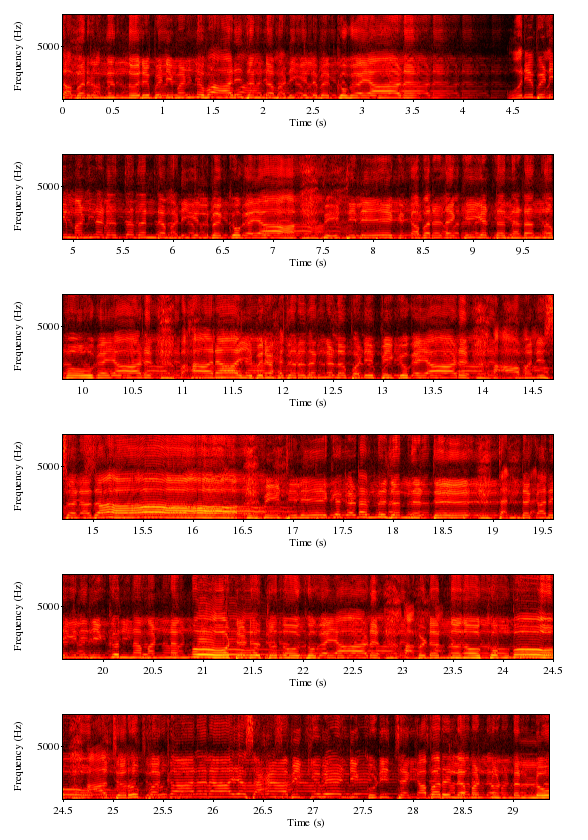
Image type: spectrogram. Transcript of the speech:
കബറിൽ നിന്ന് ഒരു പിടി മണ്ണ് വാരി തന്റെ മടിയിൽ വെക്കുകയാണ്. ഒരു പിടി മണ്ണെടുത്ത് തന്റെ മടിയിൽ വെക്കുകയാ. വീട്ടിലേക്ക് കബറടക്കിയിട്ട് നടന്നു പോവുകയാണ് മഹാനായി തങ്ങൾ പഠിപ്പിക്കുകയാണ് ആ മനുഷ്യനതാ. വീട്ടിലേക്ക് കടന്നു ചെന്നിട്ട് തന്റെ കരയിലിരിക്കുന്ന മണ്ണങ്ങോട്ട് എടുത്തു നോക്കുകയാണ് അവിടുന്ന് നോക്കുമ്പോ ആ ചെറുപ്പക്കാരനായ സഹാബിക്ക് വേണ്ടി കുടിച്ച കബറിലെ മണ്ണുണ്ടല്ലോ.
